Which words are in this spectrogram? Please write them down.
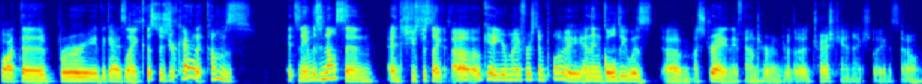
bought the brewery. The guy's like, "This is your cat. It comes its name is Nelson. And she's just like, oh, okay, you're my first employee. And then Goldie was um, a stray. And they found her under the trash can, actually. So,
